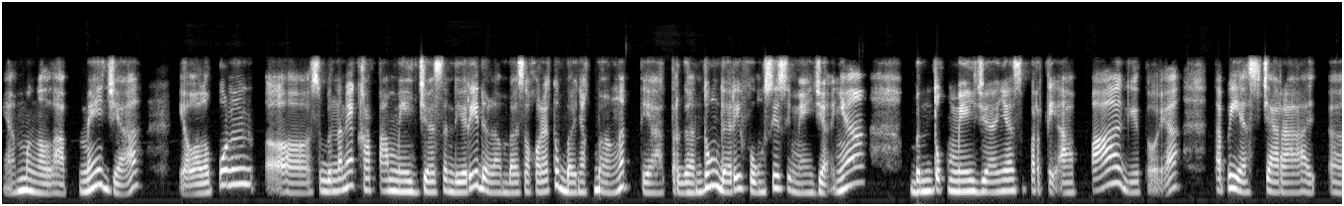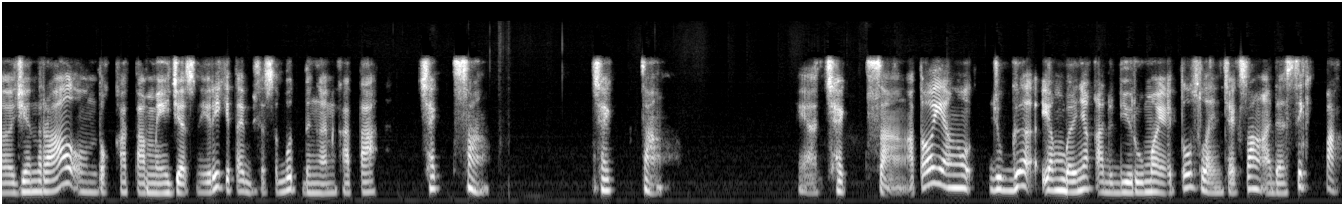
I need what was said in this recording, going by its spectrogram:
ya mengelap meja ya walaupun uh, sebenarnya kata meja sendiri dalam bahasa Korea itu banyak banget ya tergantung dari fungsi si mejanya bentuk mejanya seperti apa gitu ya. Tapi ya secara uh, general untuk kata meja sendiri kita bisa sebut dengan kata cek sang cek sang ya cek sang atau yang juga yang banyak ada di rumah itu selain cek sang ada sikpak.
